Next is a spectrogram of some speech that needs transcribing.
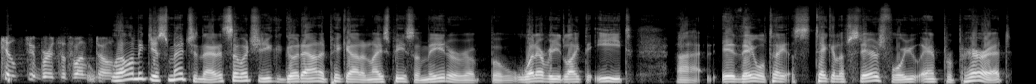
kills two birds with one stone. Well, let me just mention that it's so much you could go down and pick out a nice piece of meat or uh, whatever you'd like to eat. Uh, they will take take it upstairs for you and prepare it,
